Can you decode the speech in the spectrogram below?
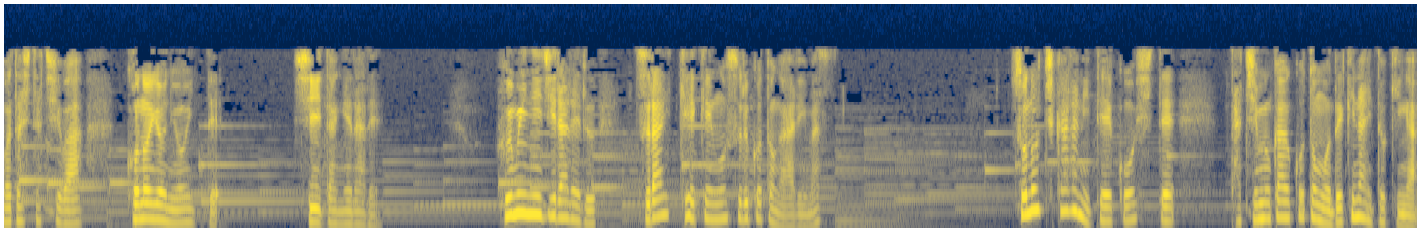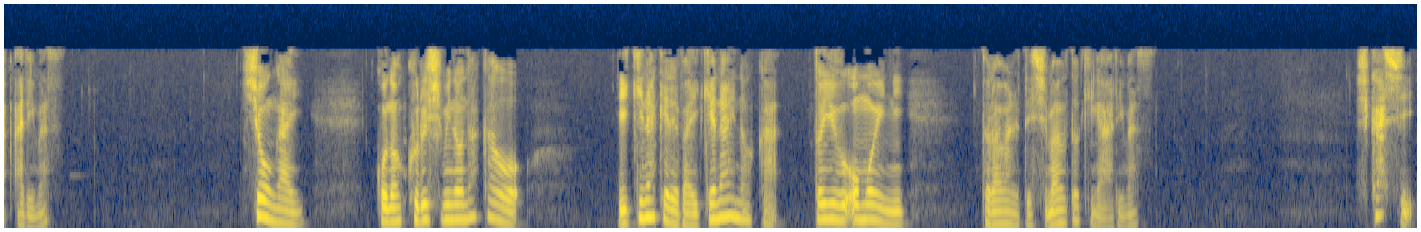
私たちはこの世において虐げられ、踏みにじられる辛い経験をすることがあります。その力に抵抗して立ち向かうこともできない時があります。生涯、この苦しみの中を生きなければいけないのかという思いにとらわれてしまう時があります。しかし、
